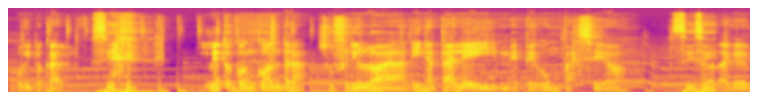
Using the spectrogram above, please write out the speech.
Un poquito caro. Sí. y me tocó en contra sufrirlo a Di Natale y me pegó un paseo. Sí, sí. La verdad que...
